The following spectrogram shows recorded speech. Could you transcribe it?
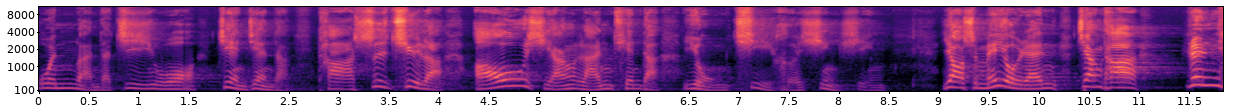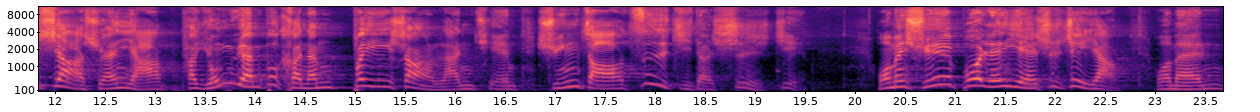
温暖的鸡窝，渐渐的，它失去了翱翔蓝天的勇气和信心。要是没有人将他扔下悬崖，他永远不可能飞上蓝天，寻找自己的世界。我们学佛人也是这样，我们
